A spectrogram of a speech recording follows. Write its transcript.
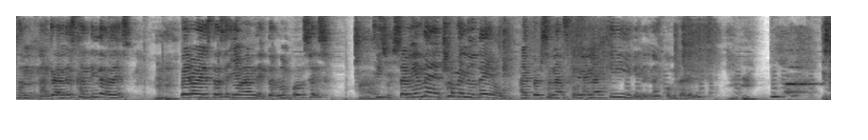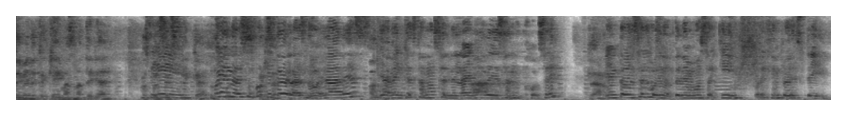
son grandes cantidades, Ujú. pero estas se llevan de todo un proceso. Ah, Sí, es. también de hecho menudeo, hay personas que vienen aquí y vienen a comprar el libro. Ujú. Y estoy viendo que aquí hay más material. ¿Nos puedes explicar? ¿Nos Bueno, es un poquito de presentar? las novedades, Ajá. ya ven que estamos en el año de San José. Claro. Entonces, bueno, tenemos aquí, por ejemplo, este,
